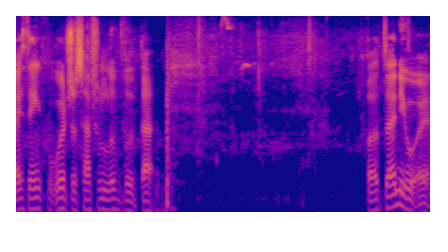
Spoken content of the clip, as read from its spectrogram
I think we'll just have to live with that. But anyway.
